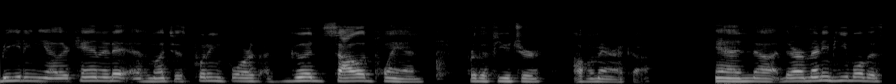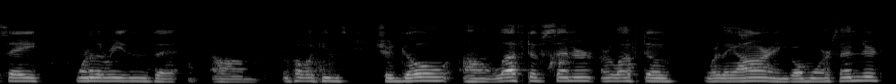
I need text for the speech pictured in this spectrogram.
beating the other candidate as much as putting forth a good, solid plan for the future of America. And uh, there are many people that say one of the reasons that um, Republicans should go uh, left of center or left of where they are and go more centered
